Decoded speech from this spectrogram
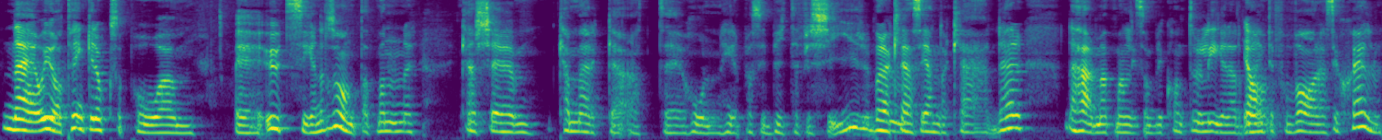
Nej, och jag tänker också på eh, utseendet och sånt, att man kanske kan märka att eh, hon helt plötsligt byter frisyr, börjar klä mm. sig i andra kläder. Det här med att man liksom blir kontrollerad, ja. man inte får vara sig själv.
